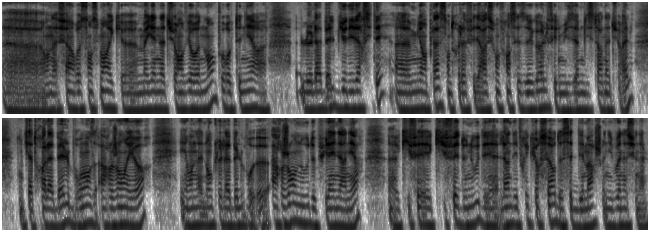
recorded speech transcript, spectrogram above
on a fait un recensement avec Mayenne Nature Environnement pour obtenir le label biodiversité mis en place entre la Fédération française de golf et le Muséum d'histoire naturelle. Donc il y a trois labels, bronze, argent et or. Et on a donc le label euh, argent, nous, depuis l'année dernière, euh, qui, fait, qui fait de nous l'un des précurseurs de cette démarche au niveau national.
